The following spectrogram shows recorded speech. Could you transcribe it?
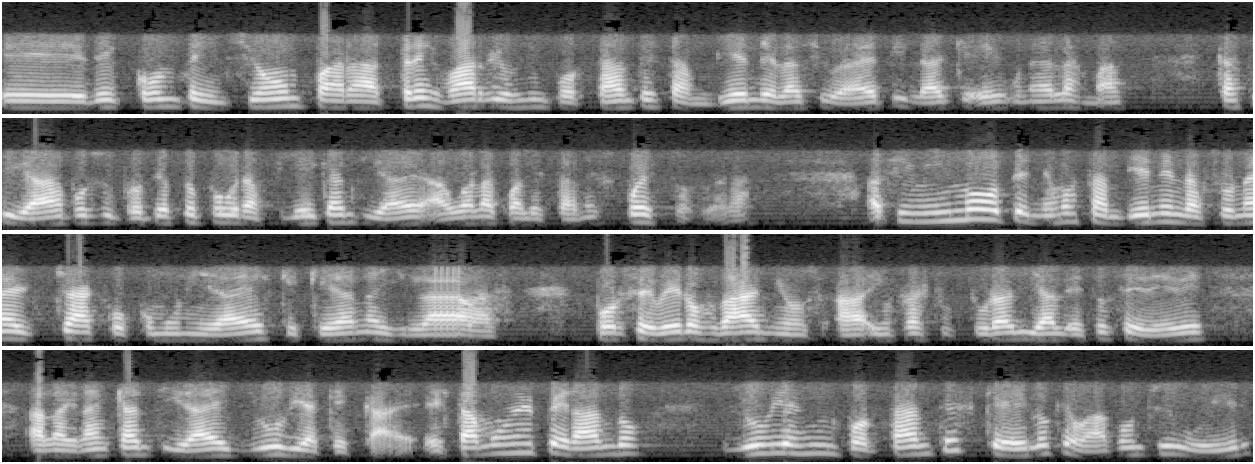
eh, de contención para tres barrios importantes también de la ciudad de Pilar, que es una de las más castigadas por su propia topografía y cantidad de agua a la cual están expuestos, ¿verdad? Asimismo, tenemos también en la zona del Chaco comunidades que quedan aisladas por severos daños a infraestructura vial. Esto se debe a la gran cantidad de lluvia que cae. Estamos esperando lluvias importantes, que es lo que va a contribuir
